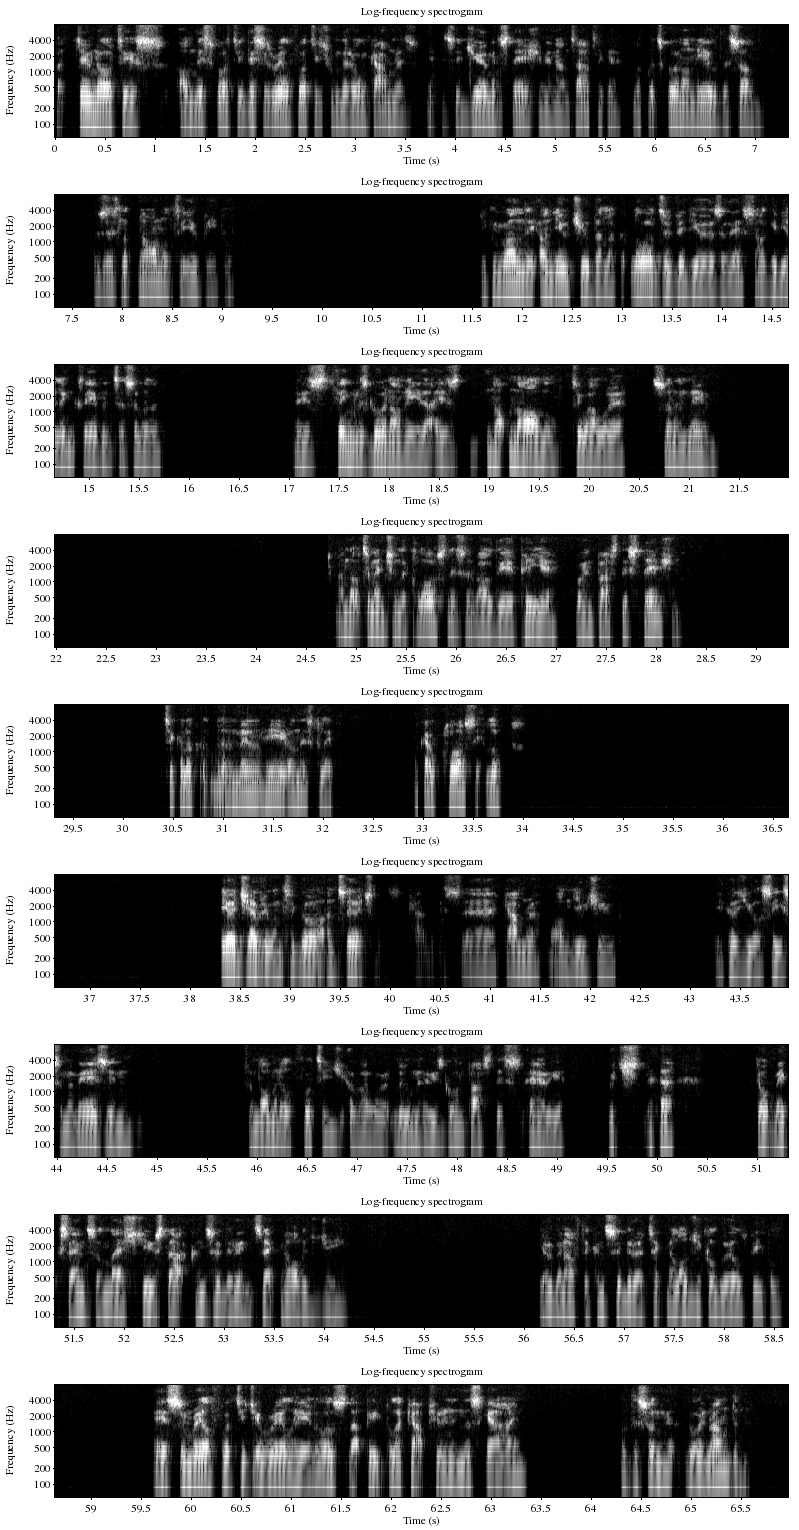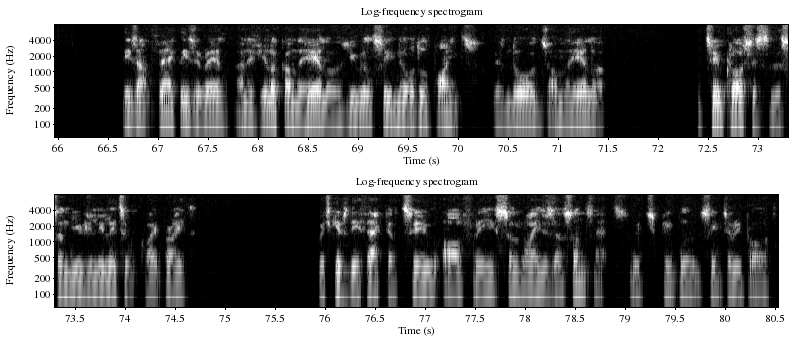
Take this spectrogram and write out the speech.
But do notice on this footage, this is real footage from their own cameras. It's a German station in Antarctica. Look what's going on here with the sun. Does this look normal to you people? You can go on the on YouTube and look at loads of videos of this. I'll give you links even to some of them. There's things going on here that is not normal to our sun and moon. And not to mention the closeness of how they appear going past this station. Take a look at the moon here on this clip. Look how close it looks. I urge everyone to go and search this, this uh, camera on YouTube because you will see some amazing, phenomenal footage of our luminaries going past this area, which don't make sense unless you start considering technology. You're going to have to consider a technological world, people. Here's some real footage of real halos that people are capturing in the sky of the sun going round them. These aren't fake, these are real. And if you look on the halos, you will see nodal points. There's nodes on the halo. The two closest to the sun usually lit up quite bright, which gives the effect of two or three sunrises or sunsets, which people seem to report.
